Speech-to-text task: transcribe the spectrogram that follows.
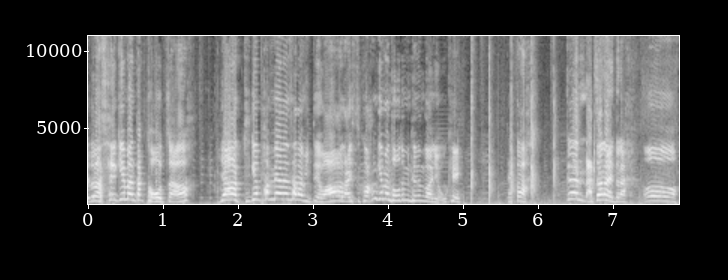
얘들아 3개만 딱 더 얻자. 야 두 개 판매하는 사람 있대. 와 나이스. 그거 한 개만 더 얻으면 되는 거 아니야? 오케이. 됐다. 끝났잖아 얘들아. 어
